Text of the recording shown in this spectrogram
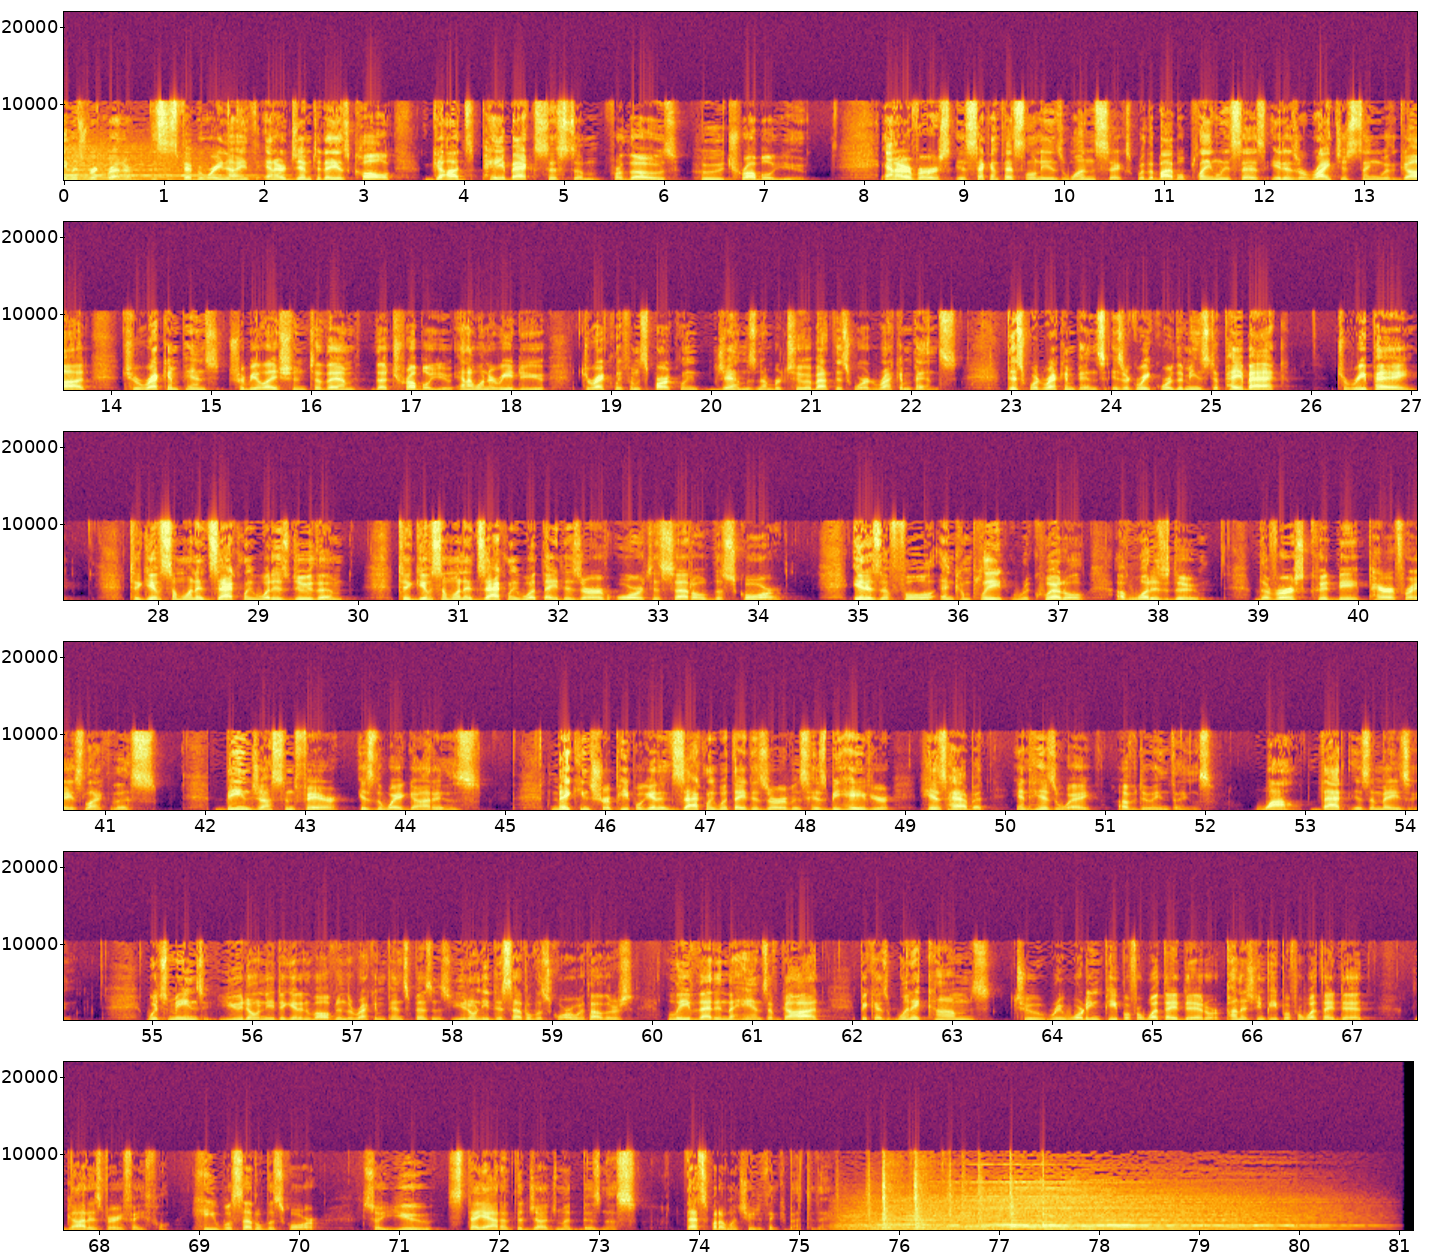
Rick Renner. This is February 9th, and our gem today is called God's Payback System for Those Who Trouble You. And our verse is 2 Thessalonians 1 6, where the Bible plainly says, It is a righteous thing with God to recompense tribulation to them that trouble you. And I want to read to you directly from Sparkling Gems, number two, about this word recompense. This word recompense is a Greek word that means to pay back, to repay, to give someone exactly what is due them, to give someone exactly what they deserve, or to settle the score. It is a full and complete requital of what is due. The verse could be paraphrased like this Being just and fair is the way God is. Making sure people get exactly what they deserve is His behavior, His habit, and His way of doing things. Wow, that is amazing which means you don't need to get involved in the recompense business. You don't need to settle the score with others. Leave that in the hands of God because when it comes to rewarding people for what they did or punishing people for what they did, God is very faithful. He will settle the score so you stay out of the judgment business. That's what I want you to think about today.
